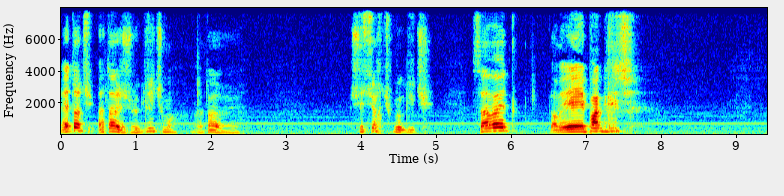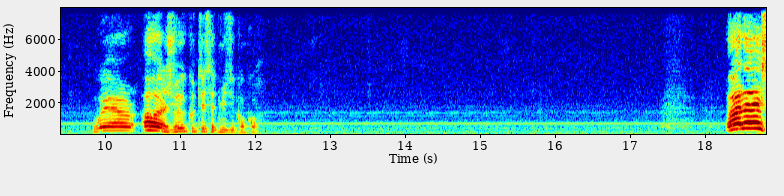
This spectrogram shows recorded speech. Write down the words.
Attends, tu... Attends, je glitch, moi. Attends. Euh, je suis sûr que tu peux glitch. Ça va être... Non, mais pas glitch. Where... Oh, je vais écouter cette musique encore. Allez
